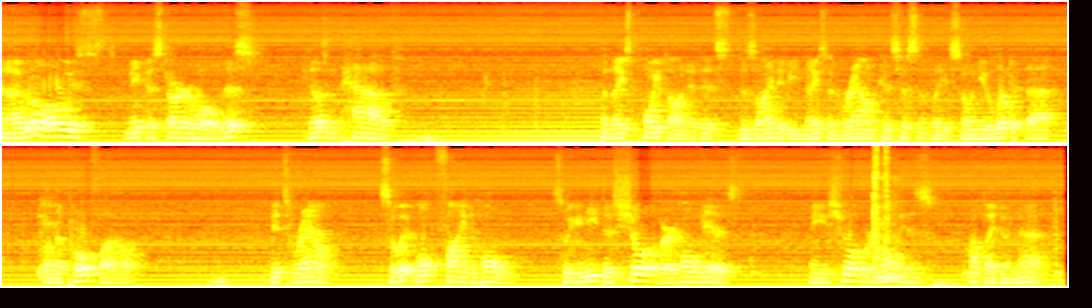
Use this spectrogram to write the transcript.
And I will always make a starter hole. This doesn't have a nice point on it. It's designed to be nice and round consistently. So when you look at that on the profile, it's round. So it won't find home. So you need to show it where home is. And you show it where home is not by doing that.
